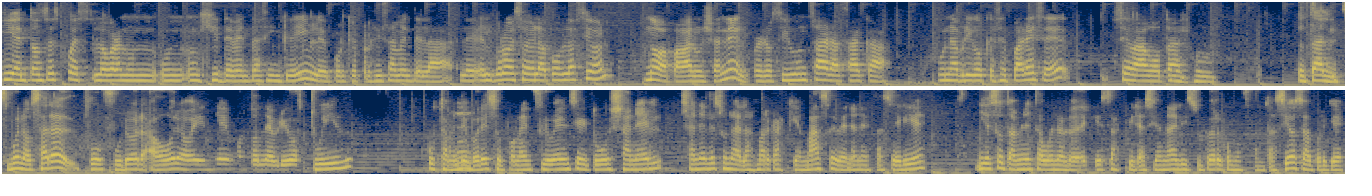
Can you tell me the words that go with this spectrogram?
Y entonces pues logran un, un- un hit de ventas increíble porque precisamente la- el grueso de la población no va a pagar un Chanel, pero si un Zara saca un abrigo que se parece, se va a agotar. Ujú. Total. Bueno, Sara tuvo furor ahora, hoy en día hay un montón de abrigos tweed, justamente Mm. por eso, por la influencia que tuvo Chanel. Chanel es una de las marcas que más se ven en esta serie. Y eso también está bueno, lo de que es aspiracional y súper como fantasiosa, porque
